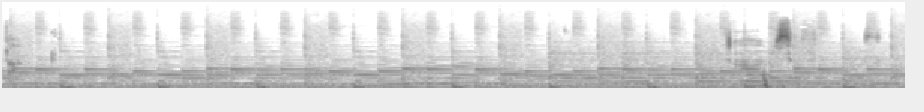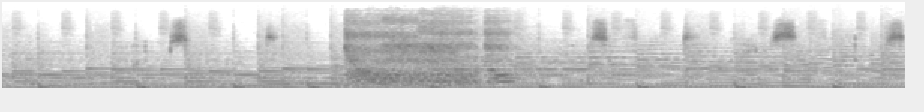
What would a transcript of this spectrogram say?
Fuck. Oh, I'm so fucked. I'm so fucked. I'm so fucked. I am so fucked. I'm so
